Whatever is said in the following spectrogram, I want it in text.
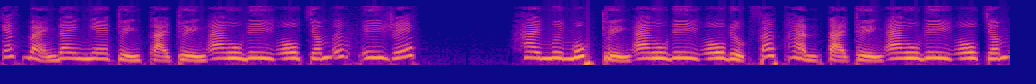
Các bạn đang nghe truyện tại truyện audio.fiz 21 truyện audio được phát hành tại truyện audio.fiz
